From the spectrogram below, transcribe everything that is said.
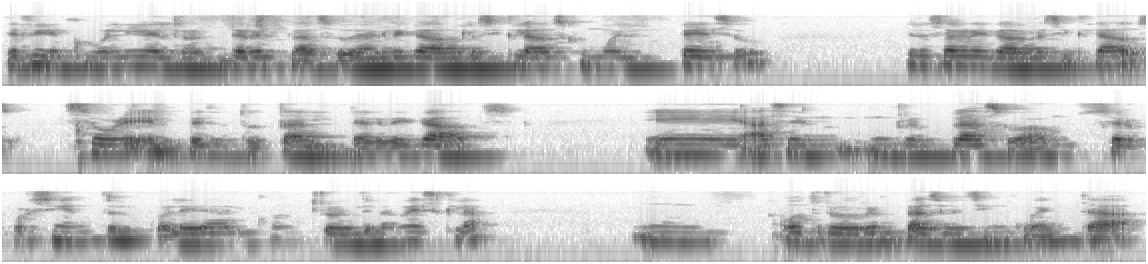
definen como el nivel de reemplazo de agregados reciclados como el peso de los agregados reciclados sobre el peso total de agregados. Eh, hacen un reemplazo a un 0%, el cual era el control de la mezcla, otro reemplazo del 50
